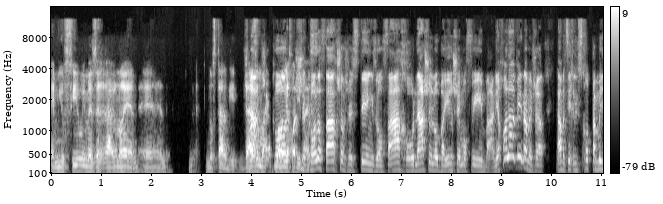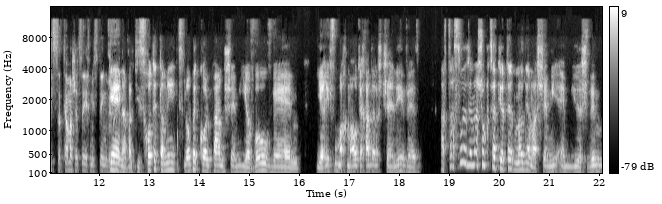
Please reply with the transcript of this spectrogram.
הם יופיעו עם איזה ראיון אה, אה, נוסטלגי, ואז שמע, מאוד שכל, יכול להימאס. שכל הופעה עכשיו של סטינג זו הופעה האחרונה שלו בעיר שהם מופיעים בה אני יכול להבין למה אפשר למה צריך לסחוט את המיץ עד כמה שצריך מסטינג כן, אבל תסחוט את המיץ, לא בכל פעם שהם יבואו והם יריפו מחמאות אחד על השני. אז תעשו איזה משהו קצת יותר, לא יודע מה, שהם יושבים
